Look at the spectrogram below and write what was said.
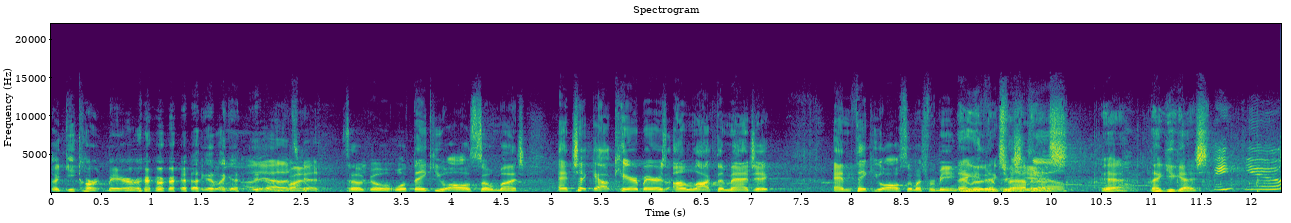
a geek heart bear. like a, like a, Oh, yeah, that's fun. good. So cool. Well, thank you all so much, and check out Care Bears Unlock the Magic. And thank you all so much for being Thank here. you. Really Thanks for having appreciate us. it. Yeah. Thank you guys. Thank you.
